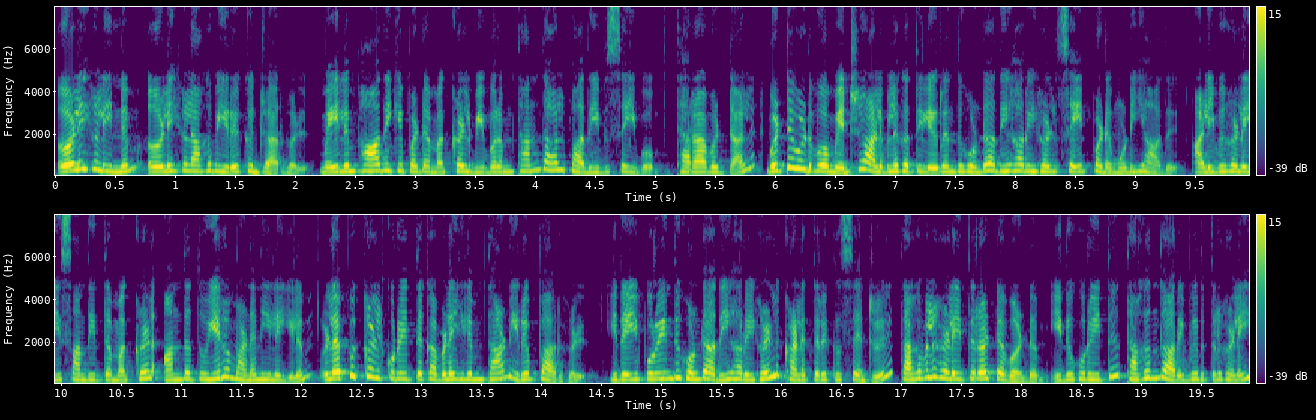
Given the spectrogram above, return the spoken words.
ஏழைகள் இன்னும் ஏழைகளாகவே இருக்கின்றார்கள். மேலும் பாதிக்கப்பட்ட மக்கள் விவரம் தந்தால் பதிவு செய்வோம். தராவிட்டால் விட்டுவிடுவோம் என்று அலுவலகத்தில் இருந்து கொண்டு அதிகாரிகள் செயற்பட முடியாது. அழிவுகளை சந்தித்த மக்கள் அந்த துயர மனநிலையிலும் இழப்புகள் குறித்த கவலையிலும் தான் இருப்பார்கள். இதை புரிந்து கொண்டு அதிகாரிகள் களத்திற்கு சென்று தகவல்களை திரட்ட வேண்டும். இது குறித்து தகுந்த அறிவுறுத்தல்களை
